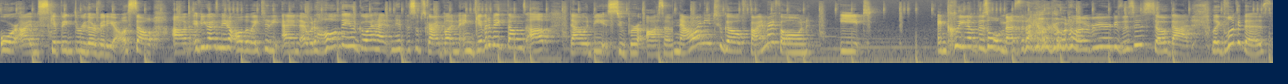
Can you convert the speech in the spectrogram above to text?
or I'm skipping through their video. So um, if you guys made it all the way to the end, I would hope that you would go ahead and hit the subscribe button and give it a big thumbs up. That would be super awesome. Now I need to go find my phone, eat, and clean up this whole mess that I got going on over here because this is so bad. Like, look at this.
